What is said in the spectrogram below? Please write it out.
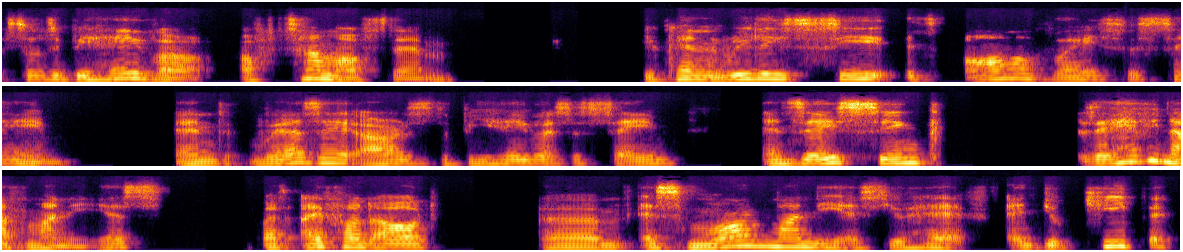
so the behavior of some of them, you can really see it's always the same. And where they are, the behavior is the same. And they think they have enough money, yes. But I found out um, as more money as you have and you keep it,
